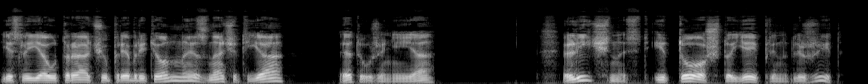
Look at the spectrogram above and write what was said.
Если я утрачу приобретенное, значит, я — это уже не я. Личность и то, что ей принадлежит,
